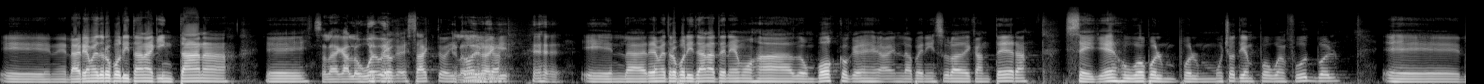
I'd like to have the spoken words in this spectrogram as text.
eh, en el área metropolitana Quintana, eh, Se la hagan los yo huevos. creo que exacto, que icónica. aquí. En la área metropolitana tenemos a Don Bosco, que es en la península de Cantera. Sellé jugó por, por mucho tiempo buen fútbol. Eh,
